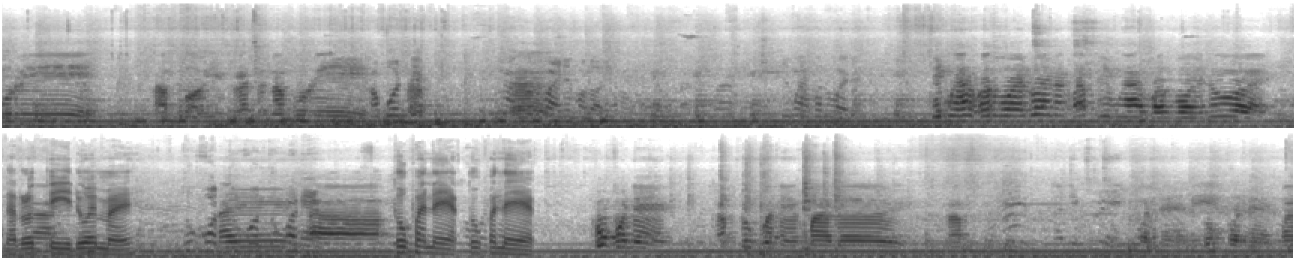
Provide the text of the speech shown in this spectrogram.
บุรีครับเบาเอกรัตนบุรีข้างบนคเนี่รัยบที่มาคอนวอยได้พอหรอที่มาคอนวอยเนี่ยทีมงานคอนวอยด้วยนะครับทีมงานคอนวอยด้วยนักดนตรีด้วยไหมทุกคนในทุกคนทุกคนเนี่ยอ่าทุกแผนกทุกแผนกทุกแผนกครับทุกแผนกมาเลยครับ ทุกแผนกทุกแผนมา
